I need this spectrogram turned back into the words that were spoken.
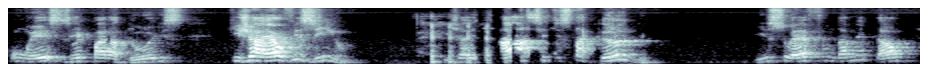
com esses reparadores que já é o vizinho, que já está se destacando. Isso é fundamental,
